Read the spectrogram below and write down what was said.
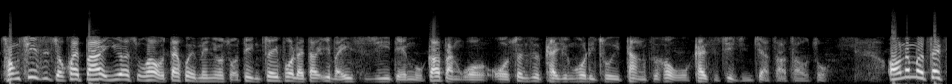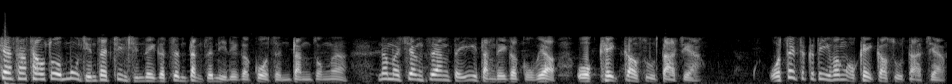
从七十九块八一月二十五号我带会没有锁定，这一波来到一百一十七点五，高档我我顺势开心获利出一趟之后，我开始进行价差操作。哦，那么在价差操作目前在进行的一个震荡整理的一个过程当中啊，那么像这样的一档的一个股票，我可以告诉大家，我在这个地方我可以告诉大家，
